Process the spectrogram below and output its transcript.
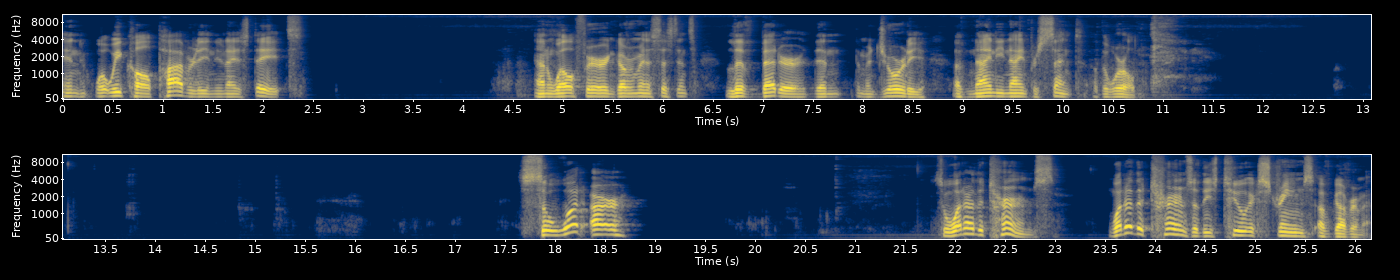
in what we call poverty in the United States on welfare and government assistance live better than the majority of 99% of the world. So, what are so, what are the terms? What are the terms of these two extremes of government?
